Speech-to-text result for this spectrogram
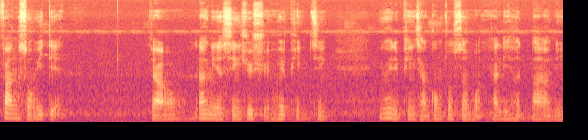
放松一点，要让你的心去学会平静，因为你平常工作生活压力很大，你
